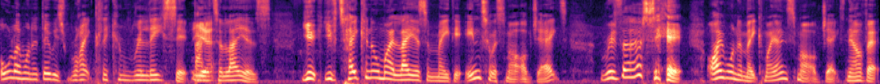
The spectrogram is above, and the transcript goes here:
all I want to do is right click and release it back yeah. to layers. You you've taken all my layers and made it into a smart object. Reverse it. I want to make my own smart object now that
